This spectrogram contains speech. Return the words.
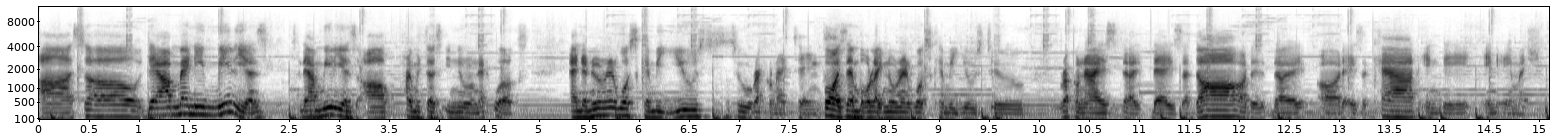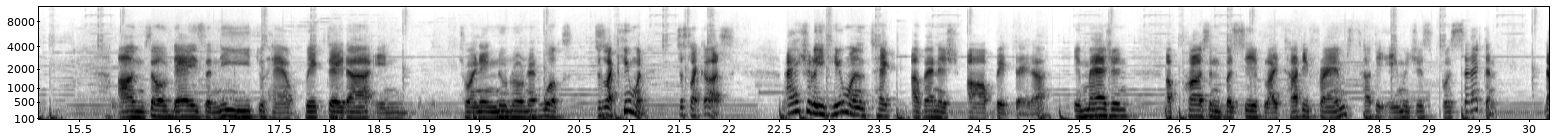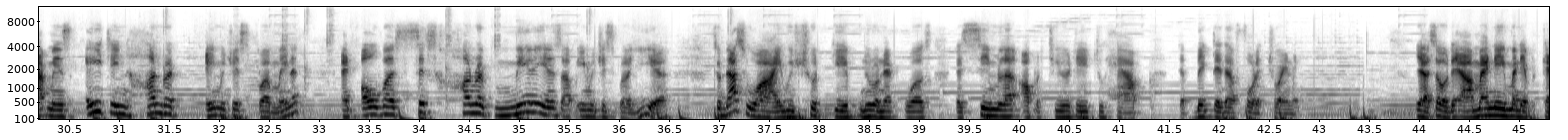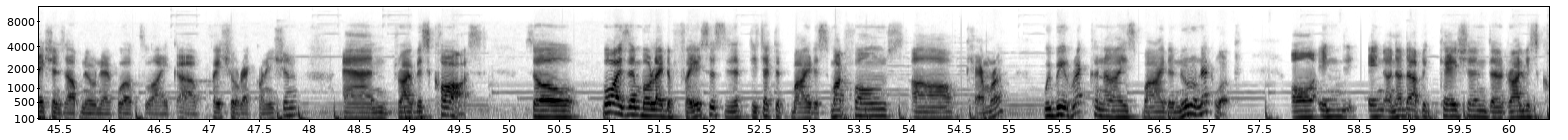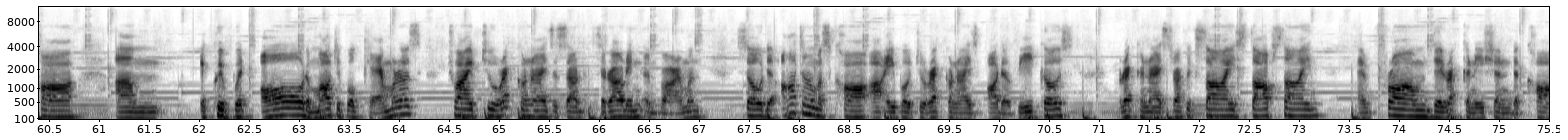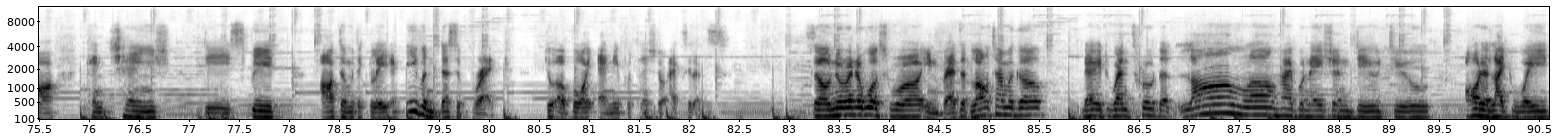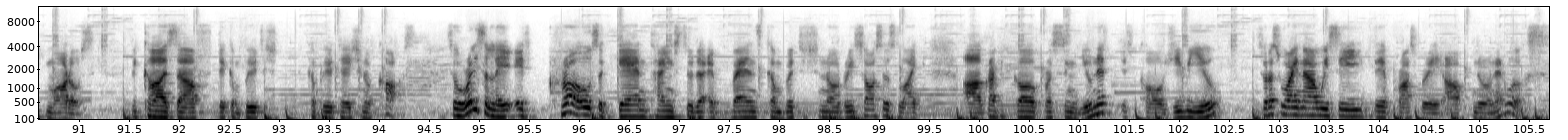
Uh, so there are many millions, there are millions of parameters in neural networks and the neural networks can be used to recognize things. For example, like neural networks can be used to recognize that there is a dog or, the, or there is a cat in the in the image. Um, so there is a need to have big data in training neural networks, just like human, just like us. Actually, humans take advantage of big data. Imagine a person perceive like 30 frames, 30 images per second. That means 1800 images per minute and over 600 millions of images per year. So that's why we should give neural networks a similar opportunity to have the big data for the training. Yeah, so there are many, many applications of neural networks like uh, facial recognition and driverless cars. So for example, like the faces detected by the smartphone's uh, camera will be recognized by the neural network. Or in, in another application, the driverless car um, equipped with all the multiple cameras try to recognize the surrounding environment. So the autonomous car are able to recognize other vehicles, recognize traffic signs, stop sign, and from the recognition, the car can change the speed automatically and even does a brake to avoid any potential accidents. So neural networks were invented long time ago. Then it went through the long, long hibernation due to all the lightweight models because of the comput computational cost. So recently it grows again thanks to the advanced computational resources like uh, graphical processing unit, it's called GPU. So that's why now we see the prosperity of neural networks.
